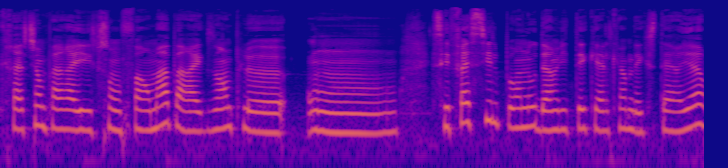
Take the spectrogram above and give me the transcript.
création, pareil, son format, par exemple, on... c'est facile pour nous d'inviter quelqu'un d'extérieur,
